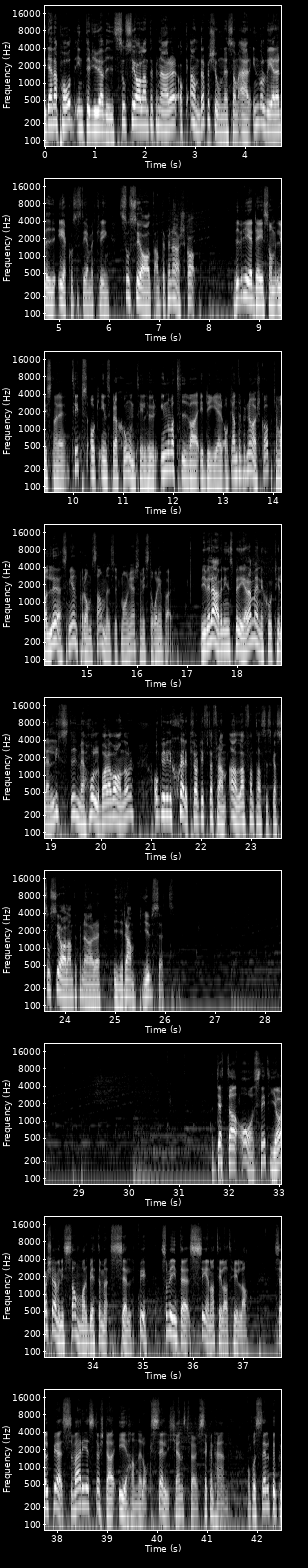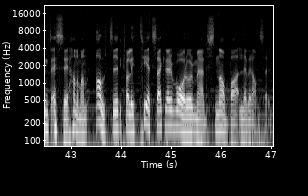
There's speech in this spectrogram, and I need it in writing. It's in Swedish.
I denna podd intervjuar vi sociala entreprenörer och andra personer som är involverade i ekosystemet kring socialt entreprenörskap. Vi vill ge dig som lyssnare tips och inspiration till hur innovativa idéer och entreprenörskap kan vara lösningen på de samhällsutmaningar som vi står inför. Vi vill även inspirera människor till en livsstil med hållbara vanor och vi vill självklart lyfta fram alla fantastiska sociala entreprenörer i rampljuset. Detta avsnitt görs även i samarbete med Sellpy, som vi inte är sena till att hylla. Sellpy är Sveriges största e-handel och säljtjänst för second hand. Och på sellpy.se handlar man alltid kvalitetssäkrare varor med snabba leveranser.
